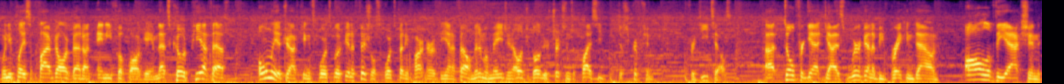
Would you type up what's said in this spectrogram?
when you place a $5 bet on any football game. That's code PFF only at DraftKings Sportsbook, an official sports betting partner of the NFL. Minimum age and eligibility restrictions apply. See description for details. Uh, don't forget, guys, we're going to be breaking down all of the action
